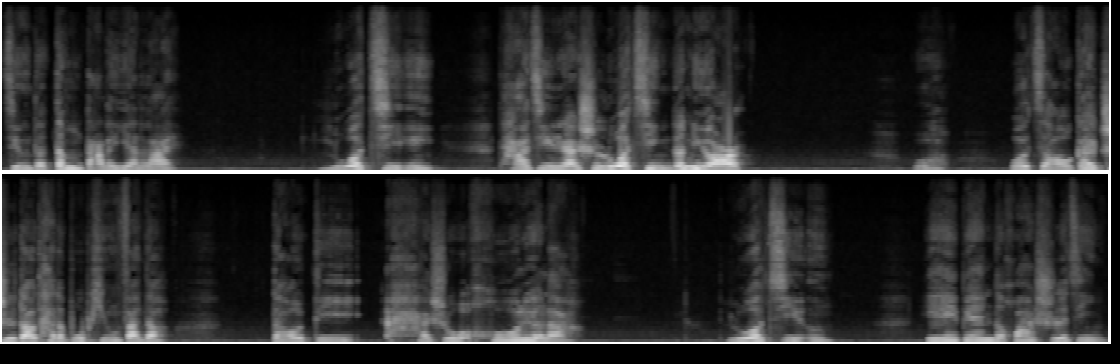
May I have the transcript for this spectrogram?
惊得瞪大了眼来。罗锦，她竟然是罗锦的女儿！我，我早该知道她的不平凡的，到底还是我忽略了。罗锦，一边的花石锦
